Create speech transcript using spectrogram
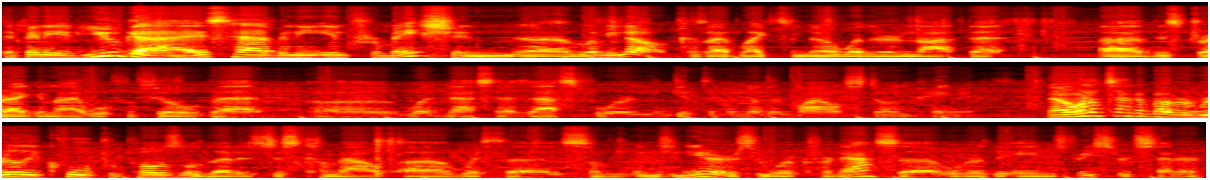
If any of you guys have any information, uh, let me know, because I'd like to know whether or not that uh, this Dragon Eye will fulfill that, uh, what NASA has asked for, and get them another milestone payment. Now I want to talk about a really cool proposal that has just come out uh, with uh, some engineers who work for NASA over the Ames Research Center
